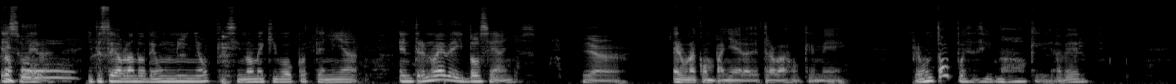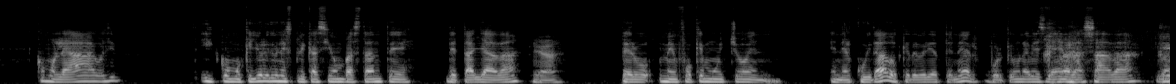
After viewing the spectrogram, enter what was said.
eso era. Y te estoy hablando de un niño que, si no me equivoco, tenía entre 9 y 12 años. Ya. Era una compañera de trabajo que me preguntó, pues así, no, que a ver, ¿cómo le hago? Así, y como que yo le di una explicación bastante detallada, Ya. pero me enfoqué mucho en, en el cuidado que debería tener, porque una vez ya enlazada la-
